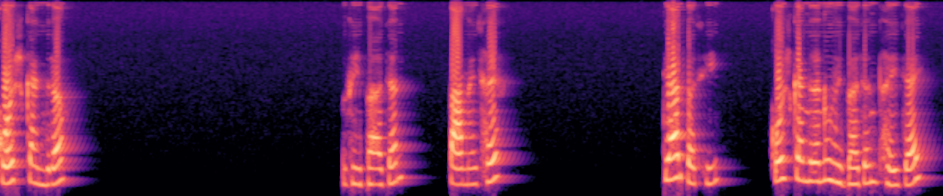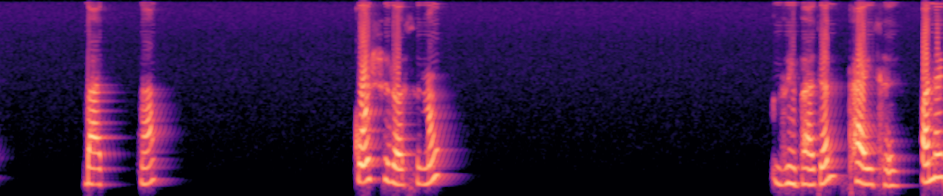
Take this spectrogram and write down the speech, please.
કોષ કેન્દ્ર વિભાજન પામે છે. ત્યાર પછી કોષ કેન્દ્રનું વિભાજન થઈ જાય. બાદમાં કોષ રસનું વિભાજન થાય છે અને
